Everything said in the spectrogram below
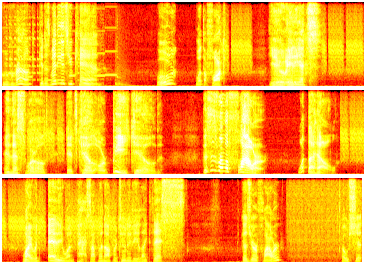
Move around. Get as many as you can. Whoa! What the fuck? You idiots! In this world, it's kill or be killed. This is from a flower. What the hell? Why would anyone pass up an opportunity like this? Because you're a flower? Oh shit.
